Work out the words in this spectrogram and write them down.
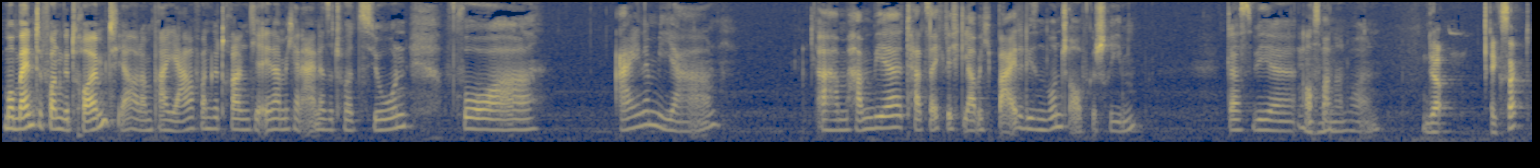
Momente von geträumt, ja, oder ein paar Jahre von geträumt. Ich erinnere mich an eine Situation vor einem Jahr ähm, haben wir tatsächlich, glaube ich, beide diesen Wunsch aufgeschrieben, dass wir auswandern wollen. Ja, exakt.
